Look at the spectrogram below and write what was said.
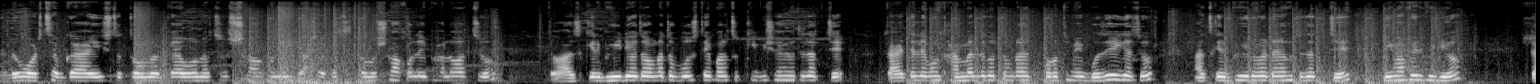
হ্যালো হোয়াটসঅ্যাপ গাইস তো তোমরা কেমন আছো? সকলেই আশা করছি তোমরা সকলেই ভালো আছো। তো আজকের ভিডিও তোমরা তো বুঝতেই পারছ কি বিষয় হতে যাচ্ছে। টাইটেল এবং থাম্বনেল দেখে তোমরা প্রথমেই বুঝেই গেছো। আজকের ভিডিওটা হতে যাচ্ছে টিম আপের ভিডিও তা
